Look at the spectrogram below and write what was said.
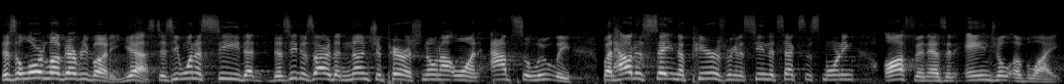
does the Lord love everybody? Yes. Does he want to see that, does he desire that none should perish? No, not one. Absolutely. But how does Satan appear, as we're going to see in the text this morning, often as an angel of light?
